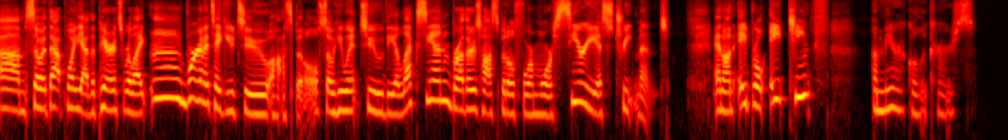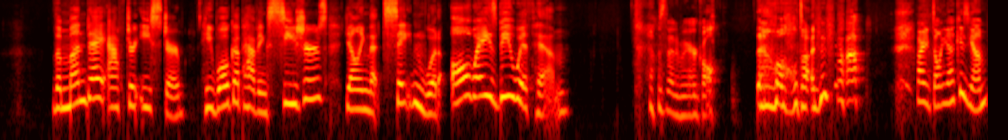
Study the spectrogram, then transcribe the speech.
um so at that point yeah the parents were like mm, we're gonna take you to a hospital so he went to the alexian brothers hospital for more serious treatment and on april 18th a miracle occurs the Monday after Easter, he woke up having seizures, yelling that Satan would always be with him. was that a miracle? well, hold on. All right, don't yuck his yum.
